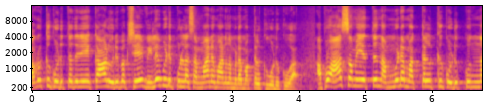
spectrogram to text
അവർക്ക് കൊടുത്തതിനേക്കാൾ ഒരുപക്ഷെ വിലപിടിപ്പുള്ള സമ്മാനമാണ് നമ്മുടെ മക്കൾക്ക് കൊടുക്കുക. അപ്പോൾ ആ സമയത്ത് നമ്മുടെ മക്കൾക്ക് കൊടുക്കുന്ന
